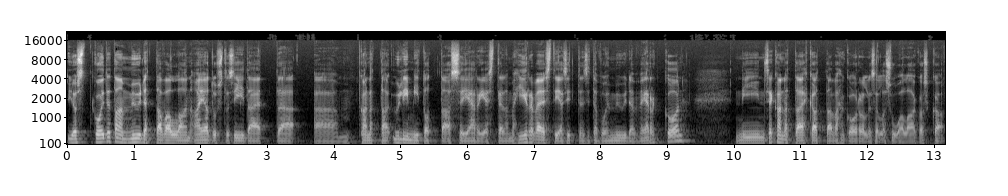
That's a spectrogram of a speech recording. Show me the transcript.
jos koitetaan myydä tavallaan ajatusta siitä, että ähm, kannattaa ylimitottaa se järjestelmä hirveästi ja sitten sitä voi myydä verkkoon, niin se kannattaa ehkä ottaa vähän kourallisella suolaa, koska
